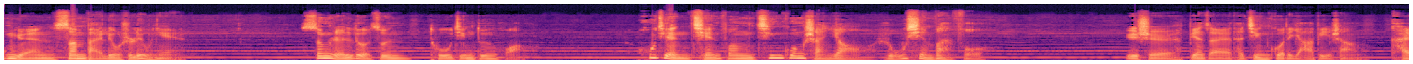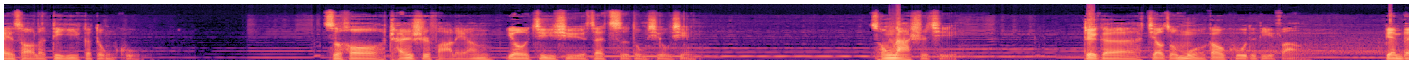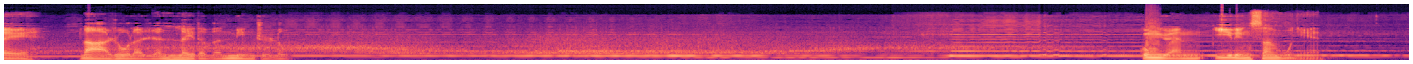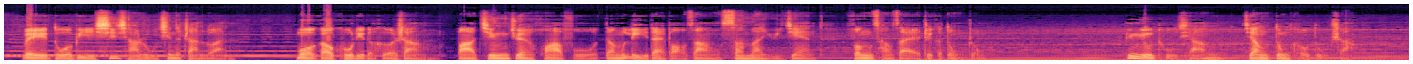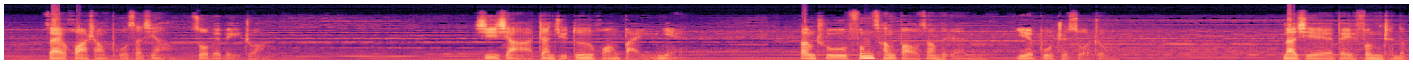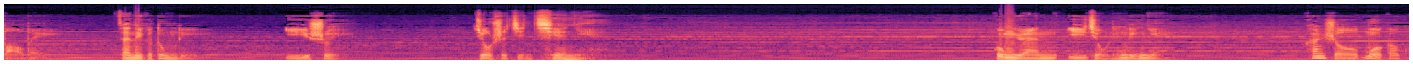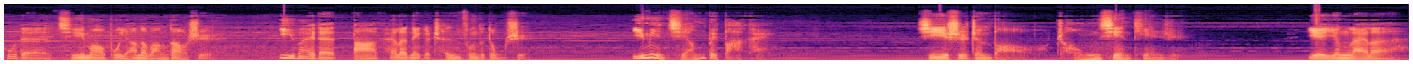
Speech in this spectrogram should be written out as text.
公元三百六十六年，僧人乐尊途经敦煌，忽见前方金光闪耀，如现万佛。于是便在他经过的崖壁上开凿了第一个洞窟。此后，禅师法良又继续在此洞修行。从那时起，这个叫做莫高窟的地方，便被。纳入了人类的文明之路。公元一零三五年，为躲避西夏入侵的战乱，莫高窟里的和尚把经卷、画符等历代宝藏三万余件封藏在这个洞中，并用土墙将洞口堵上。再画上菩萨像作为伪装。西夏占据敦煌百余年，当初封藏宝藏的人也不知所终。那些被封尘的宝贝，在那个洞里一睡就是近千年。公元一九零零年。看守莫高窟的其貌不扬的王道士，意外地打开了那个尘封的洞室，一面墙被扒开，稀世珍宝重现天日，也迎来了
